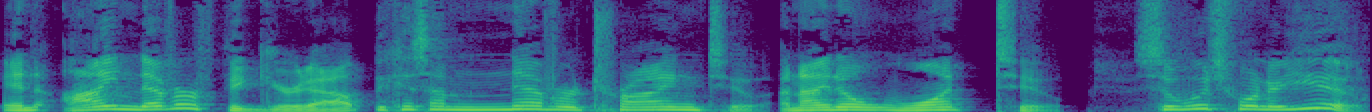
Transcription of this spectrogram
and I never figure it out because I'm never trying to and I don't want to. So which one are you?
